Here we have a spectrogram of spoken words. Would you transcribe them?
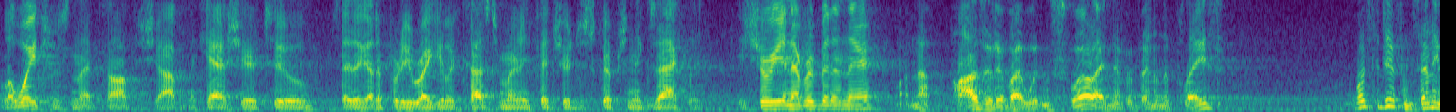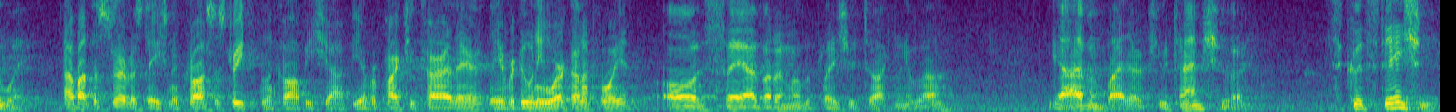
Well, a waitress in that coffee shop, and the cashier, too, said they got a pretty regular customer, and he fit your description exactly. You sure you never been in there? I'm not positive. I wouldn't swear I'd never been in the place. What's the difference, anyway? How about the service station across the street from the coffee shop? You ever park your car there? They ever do any work on it for you? Oh, say, I better know the place you're talking about. Yeah, I've been by there a few times, sure. It's a good station.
